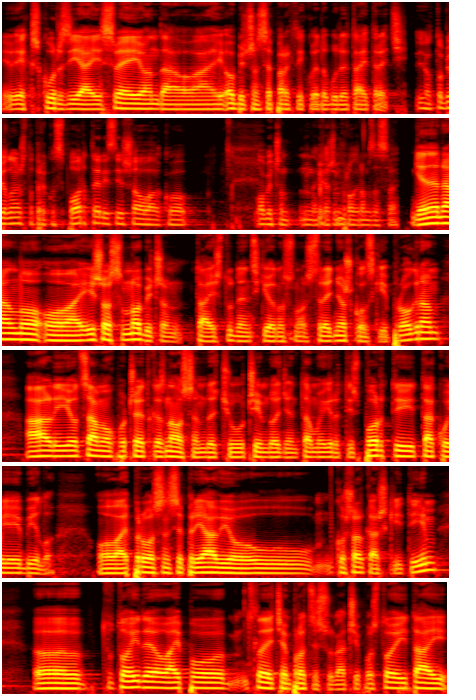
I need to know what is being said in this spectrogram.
ekskurzija i sve i onda ovaj, obično se praktikuje da bude taj treći. Je li to bilo nešto preko sporta ili si išao ovako, običan, ne kažem, program za sve? Generalno, ovaj, išao sam običan taj studentski, odnosno srednjoškolski program, ali od samog početka znao sam da ću čim dođem tamo igrati sport i tako je i bilo. Ovaj, prvo sam se prijavio u košarkaški tim, to, to ide ovaj po sljedećem procesu, znači postoji taj, e,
